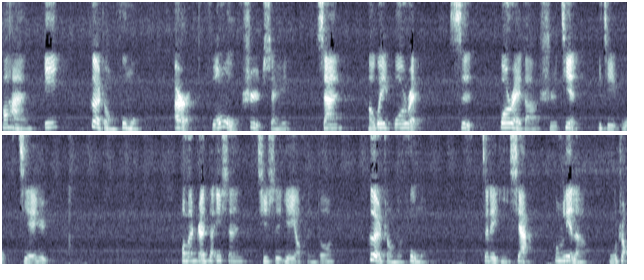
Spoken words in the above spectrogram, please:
包含一各种父母，二佛母是谁，三何谓波蕊，四波蕊的实践，以及五结语。我们人的一生其实也有很多各种的父母，这里以下共列了五种。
